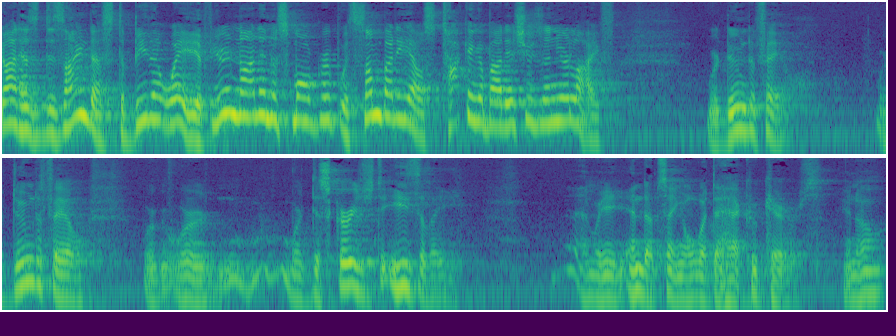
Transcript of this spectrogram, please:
God has designed us to be that way. If you're not in a small group with somebody else talking about issues in your life, we're doomed to fail. We're doomed to fail. We're, we're, we're discouraged easily. And we end up saying, oh, what the heck, who cares? You know?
